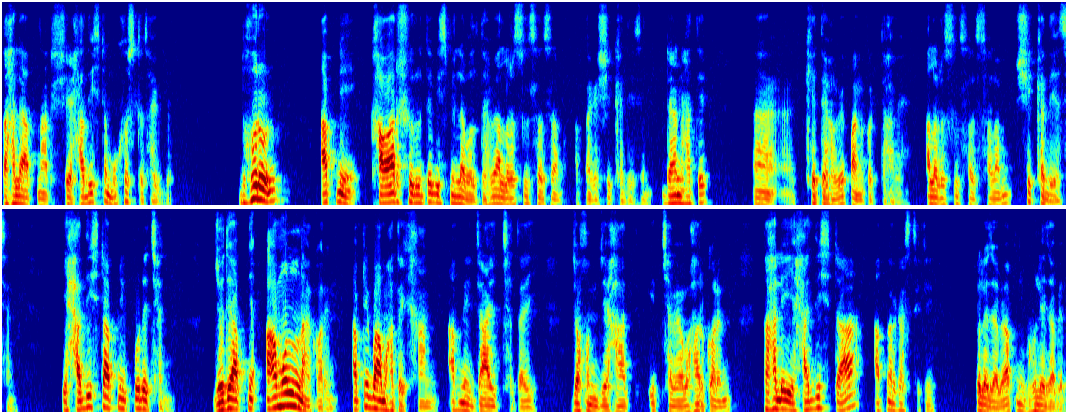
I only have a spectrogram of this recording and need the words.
তাহলে আপনার সে হাদিসটা মুখস্থ থাকবে। ধরুন আপনি খাওয়ার শুরুতে বিসমিল্লা বলতে হবে, আল্লাহ রসুল সাল্লাম আপনাকে শিক্ষা দিয়েছেন, ডান হাতে খেতে হবে, পান করতে হবে, আল্লাহ রসুল সাল্লাম শিক্ষা দিয়েছেন। এই হাদিসটা আপনি পড়েছেন, যদি আপনি আমল না করেন, আপনি বাম হাতে খান, আপনি যা ইচ্ছা তাই, যখন যে হাত ইচ্ছা ব্যবহার করেন, তাহলে এই হাদিসটা আপনার কাছ থেকে চলে যাবে, আপনি ভুলে যাবেন।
